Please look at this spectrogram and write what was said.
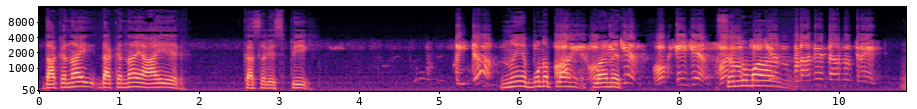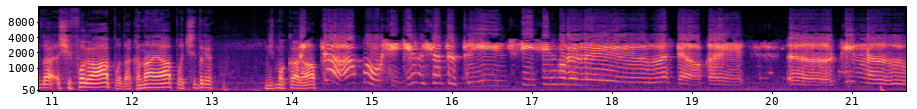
Dacă n-ai, dacă n-ai aer ca să respiri, Păi da. nu e bună plan, Aer, planetă. Oxigen, oxigen. Fără Sunt oxigen, numai- planeta nu trăiește. Da, și fără apă, dacă n-ai apă, ce dracu? Nici măcar Păi apă. da, apă, oxigen și atât. E, și singurele astea care uh, țin uh,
